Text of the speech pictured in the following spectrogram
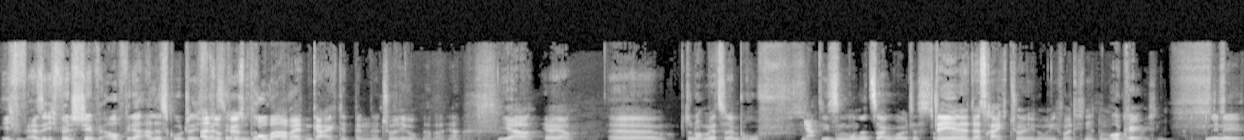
Ich, also ich wünsche dir auch wieder alles Gute. Ich also fürs Probearbeiten geeignet bin, Entschuldigung, aber ja. Ja, ja, ja. Äh, du noch mehr zu deinem Beruf ja. diesen Monat sagen wolltest? Oder? Nee, das reicht, Entschuldigung, ich wollte dich nicht nochmal Okay. Nee, nee,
